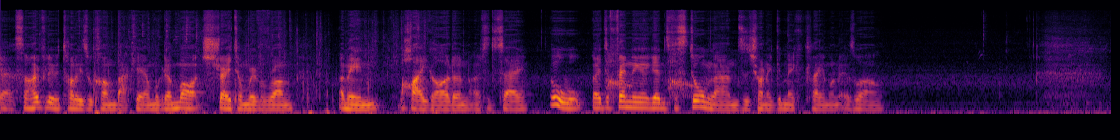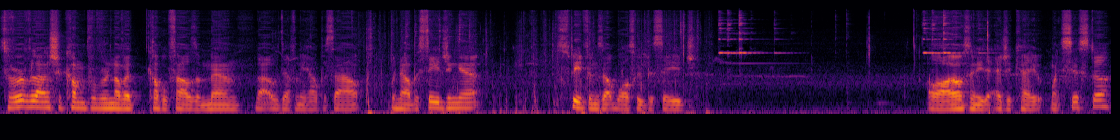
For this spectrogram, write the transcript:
Yeah, so hopefully the Tullys will come back in. We're going to march straight on Riverrun. I mean, Highgarden, I should say. Oh, they're defending against the Stormlands. They're trying to make a claim on it as well. So Riverlands should come for another couple thousand men. That will definitely help us out. We're now besieging it. Speed things up whilst we besiege. Oh, I also need to educate my sister.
